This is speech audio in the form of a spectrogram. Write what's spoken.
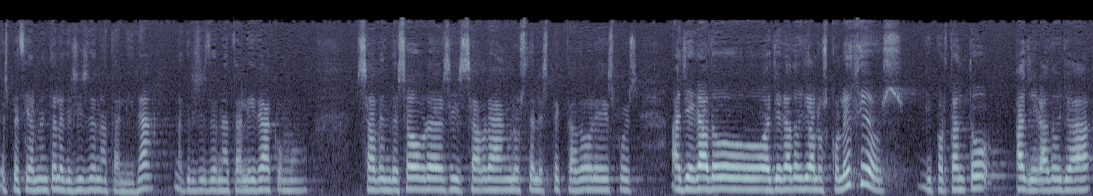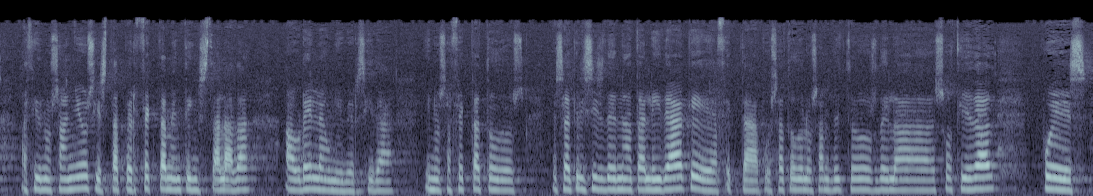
especialmente la crisis de natalidad, la crisis de natalidad como saben de sobras y sabrán los telespectadores, pues ha llegado, ha llegado ya a los colegios y por tanto ha llegado ya hace unos años y está perfectamente instalada ahora en la universidad y nos afecta a todos. Esa crisis de natalidad que afecta pues, a todos los ámbitos de la sociedad, pues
